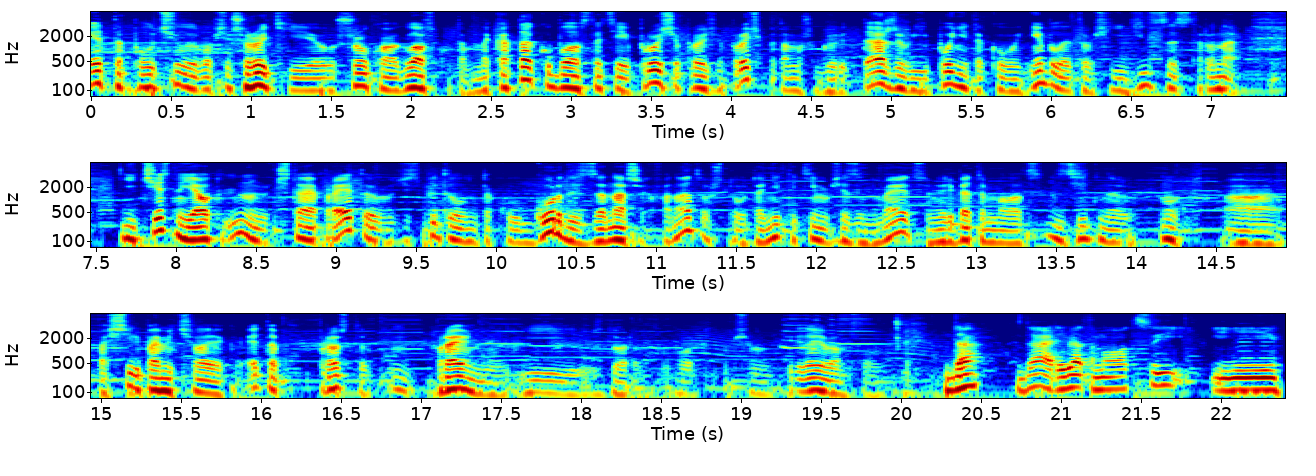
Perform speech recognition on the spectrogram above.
Это получило вообще широкий, широкую огласку. Там на Катаку была статья и прочее, прочее, прочее, потому что, говорю, даже в Японии такого не было, это вообще единственная страна. И честно, я вот, ну, читая про это, вот испытывал такую гордость за наших фанатов, что вот они таким вообще занимаются, ну, ребята молодцы, действительно, ну, а, почтили память человека. Это просто ну, правильно и здорово. Вот, в общем, передаю вам слово. Да, да, ребята молодцы. И,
